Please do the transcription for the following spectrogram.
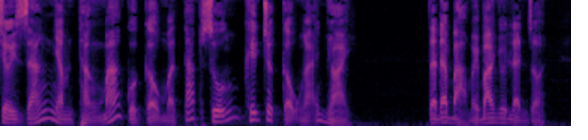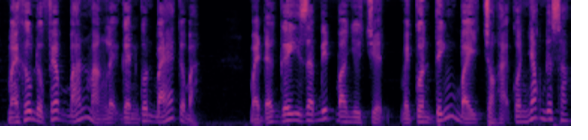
trời giáng nhằm thẳng má của cậu mà táp xuống khiến cho cậu ngã nhòi. Ta đã bảo mày bao nhiêu lần rồi. Mày không được phép bán mảng lại gần con bé cơ mà. Mày đã gây ra biết bao nhiêu chuyện. Mày còn tính bày trò hại con nhóc nữa sao?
